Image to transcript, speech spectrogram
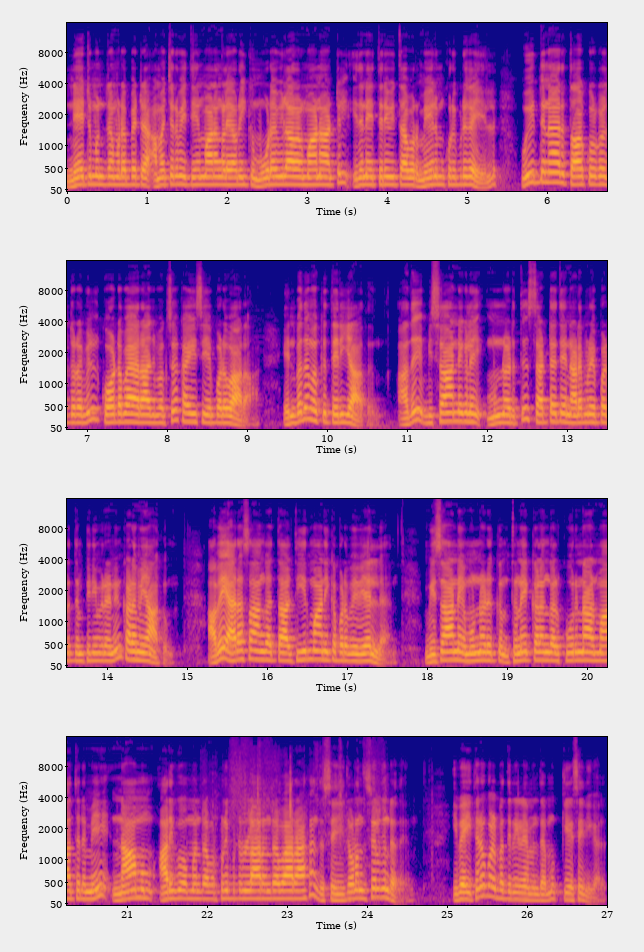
நேற்று முன்தினம் இடம்பெற்ற அமைச்சரவை தீர்மானங்களை அறிவிக்கும் ஊடகவியலாளர் மாநாட்டில் இதனை தெரிவித்த அவர் மேலும் குறிப்பிடுகையில் உயிர்த்தினார் தாக்குதல்கள் தொடர்பில் கோட்டபாய ராஜபக்ச கைது செய்யப்படுவாரா என்பது நமக்கு தெரியாது. அது விசாரணைகளை முன்னெடுத்து சட்டத்தை நடைமுறைப்படுத்தும் பிரிவினரின் கடமையாகும். அவை அரசாங்கத்தால் தீர்மானிக்கப்படுபவை அல்ல. விசாரணை முன்னெடுக்கும் திணைக்களங்கள் கூறினால் மாத்திரமே நாமும் அறிவோம் என்று அவர் குறிப்பிட்டுள்ளார் என்றவாறாக அந்த செய்தி தொடர்ந்து செல்கின்றது. இவை தினக்கோள் பத்திரிகையில் அமைந்த முக்கிய செய்திகள்.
